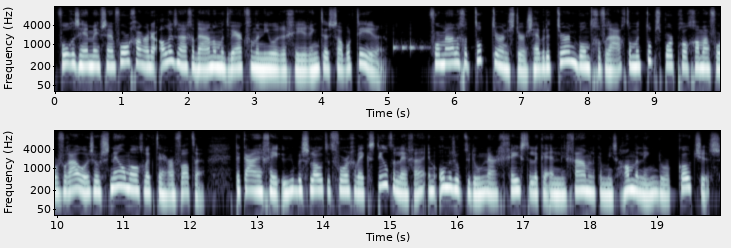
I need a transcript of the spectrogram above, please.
Volgens hem heeft zijn voorganger er alles aan gedaan om het werk van de nieuwe regering te saboteren. Voormalige topturnsters hebben de Turnbond gevraagd om het topsportprogramma voor vrouwen zo snel mogelijk te hervatten. De KNGU besloot het vorige week stil te leggen en onderzoek te doen naar geestelijke en lichamelijke mishandeling door coaches.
